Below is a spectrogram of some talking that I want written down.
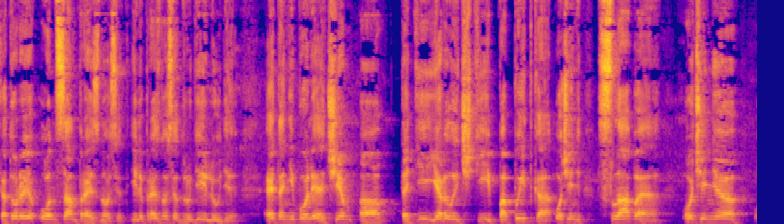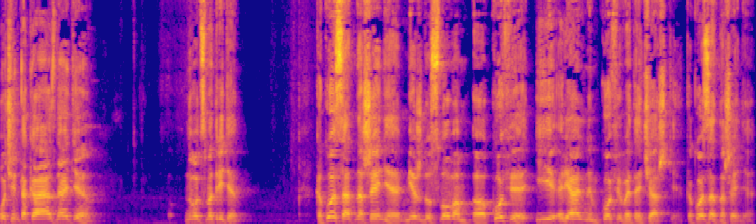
которые он сам произносит или произносят другие люди, это не более чем э, такие ярлычки, попытка, очень слабая, очень, э, очень такая, знаете, ну вот смотрите, какое соотношение между словом э, кофе и реальным кофе в этой чашке? Какое соотношение?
